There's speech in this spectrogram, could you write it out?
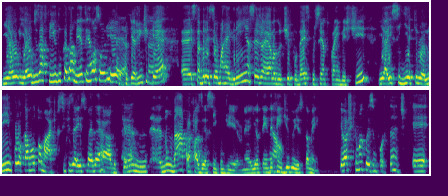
e é, o, e é o desafio do casamento em relação ao dinheiro, é, porque a gente é. quer é, estabelecer uma regrinha, seja ela do tipo 10% para investir, e aí seguir aquilo ali e colocar no automático. Se fizer isso, vai dar errado, porque é. não, é, não dá para fazer assim com dinheiro, né? E eu tenho não. defendido isso também. Eu acho que uma coisa importante é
